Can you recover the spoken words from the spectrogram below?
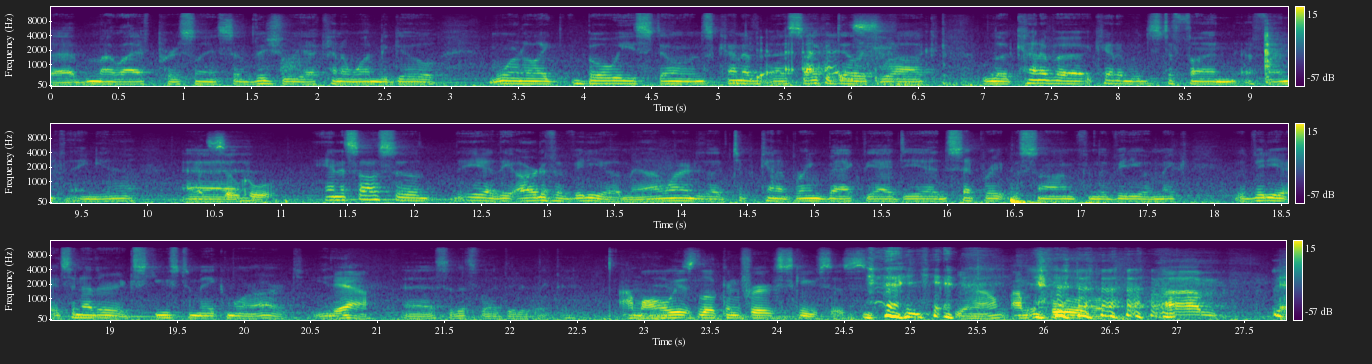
uh, my life personally. So visually, I kind of wanted to go more into like Bowie, Stones, kind of Yes. a psychedelic rock look, kind of a kind of a, just a fun a fun thing, you know. That's so Uh, cool. And it's also yeah the art of a video, man. I wanted to like, to kind of bring back the idea and separate the song from the video and make the video. It's another excuse to make more art. You know? Yeah. Uh, so that's why I did it like that. I'm always looking for excuses. yeah. You know, I'm full of them. Um, and,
